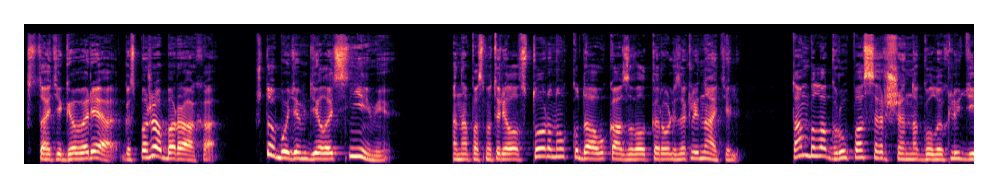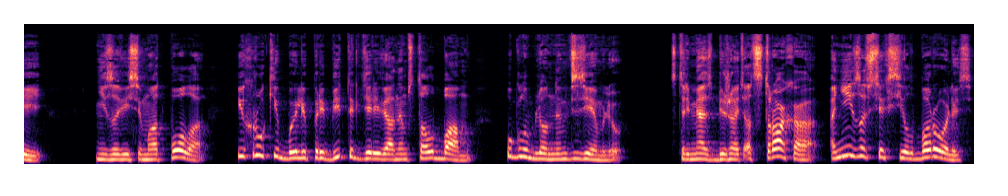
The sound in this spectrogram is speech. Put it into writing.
«Кстати говоря, госпожа Бараха, что будем делать с ними?» Она посмотрела в сторону, куда указывал король-заклинатель. Там была группа совершенно голых людей. Независимо от пола, их руки были прибиты к деревянным столбам, углубленным в землю. Стремясь бежать от страха, они изо всех сил боролись,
